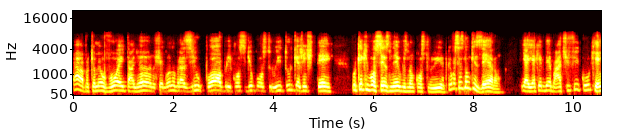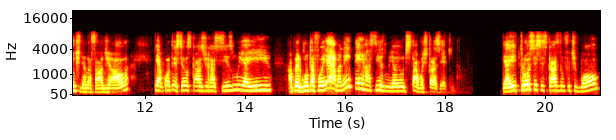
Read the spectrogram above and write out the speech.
ah, porque o meu avô é italiano, chegou no Brasil pobre, conseguiu construir tudo que a gente tem. Por que, que vocês negros não construíram? Porque vocês não quiseram. E aí aquele debate ficou quente dentro da sala de aula e aconteceu os casos de racismo e aí a pergunta foi, é, mas nem tem racismo. E aí eu disse, tá, vou te trazer aqui. E aí trouxe esses casos do futebol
